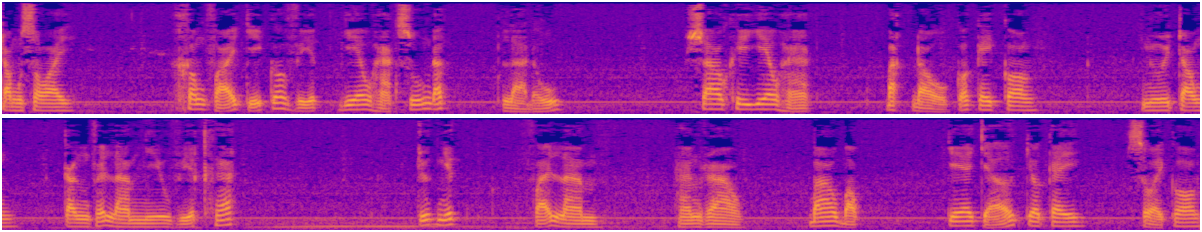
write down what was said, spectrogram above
Trồng xoài không phải chỉ có việc gieo hạt xuống đất là đủ. Sau khi gieo hạt, bắt đầu có cây con, người trồng cần phải làm nhiều việc khác. Trước nhất, phải làm hàng rào, bao bọc, che chở cho cây xoài con.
